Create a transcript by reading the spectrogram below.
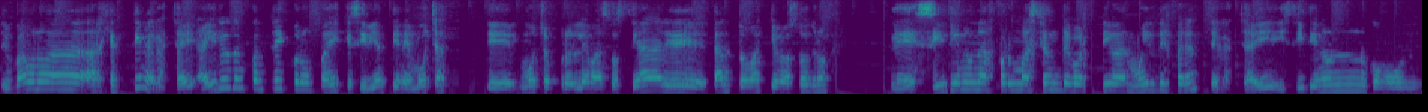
Vámonos a Argentina, ¿cachai? Ahí lo encontréis con un país que si bien tiene muchas, eh, muchos problemas sociales, tanto más que nosotros, eh, sí tiene una formación deportiva muy diferente, ¿cachai? Y sí tiene un, como un,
